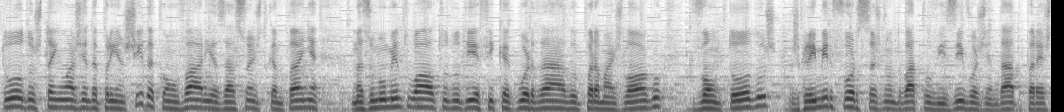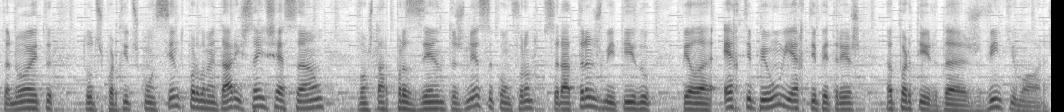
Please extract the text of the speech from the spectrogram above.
Todos têm uma agenda preenchida com várias ações de campanha, mas o momento alto do dia fica guardado para mais logo. Vão todos esgrimir forças num debate televisivo agendado para esta noite. Todos os partidos com assento parlamentar sem exceção vão estar presentes nesse confronto que será transmitido pela RTP1 e RTP3 a partir das 21 horas.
